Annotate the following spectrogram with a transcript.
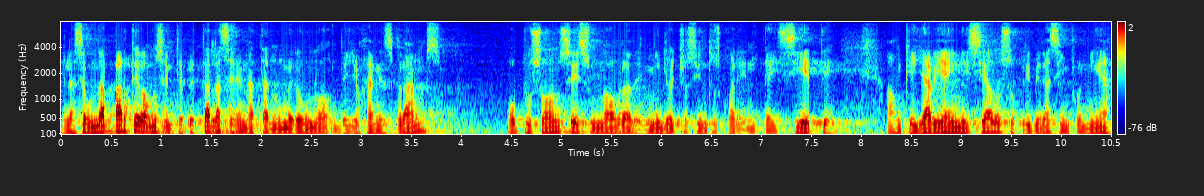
En la segunda parte vamos a interpretar la serenata número uno de Johannes Brahms, Opus 11 es una obra de 1847. Aunque ya había iniciado su primera sinfonía,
